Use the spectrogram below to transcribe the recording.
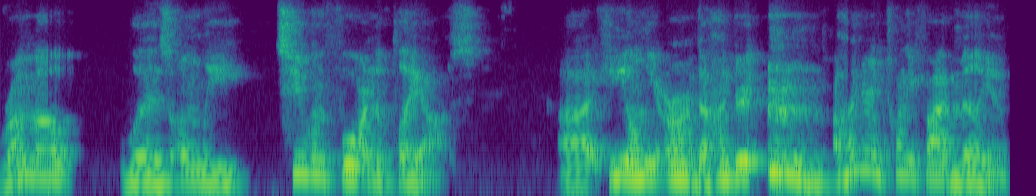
Romo was only two and four in the playoffs. Uh, he only earned 100, 125 million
